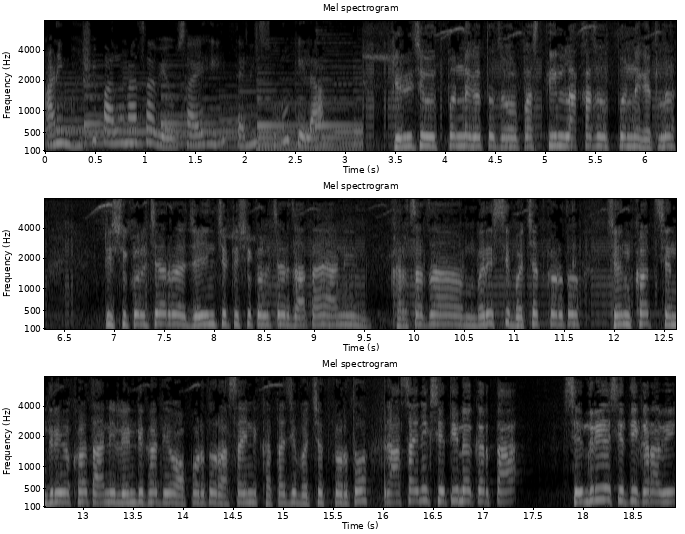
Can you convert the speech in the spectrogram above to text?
आणि म्हशी पालनाचा व्यवसायही त्यांनी सुरू केला. केळीचे उत्पन्न घेतलं जवळपास तीन लाखाचं उत्पन्न घेतलं. टिश्यू कल्चर जैनचे टिश्यू कल्चर जात आहे आणि खर्चाचा बरीचशी बचत करतो. शेणखत सेंद्रिय खत आणि लेंडी खत हे वापरतो. रासायनिक खताची बचत करतो. रासायनिक शेती न करता सेंद्रिय शेती करावी.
